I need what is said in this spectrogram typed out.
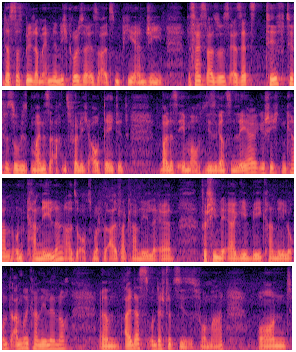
dass das Bild am Ende nicht größer ist als ein PNG. Das heißt also, es ersetzt TIFF. TIFF ist sowieso meines Erachtens völlig outdated, weil es eben auch diese ganzen Layer-Geschichten kann und Kanäle, also auch zum Beispiel Alpha-Kanäle, verschiedene RGB-Kanäle und andere Kanäle noch. Ähm, all das unterstützt dieses Format. Und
